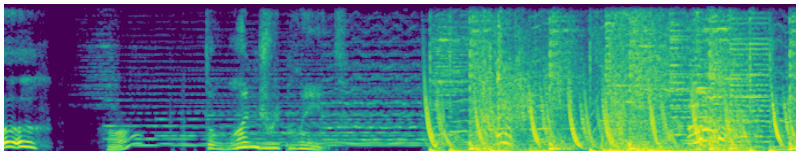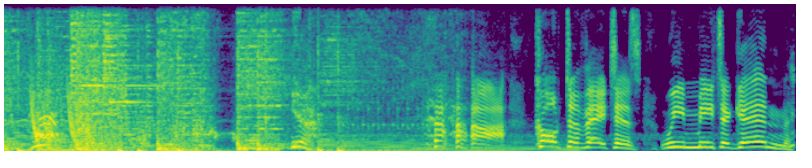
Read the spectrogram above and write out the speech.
Uh, huh? The Wondery plant. Yeah. Ha ha ha! Cultivators, we meet again!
